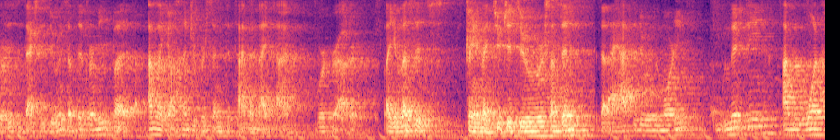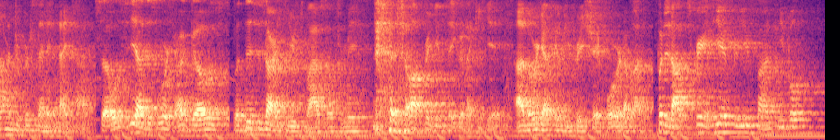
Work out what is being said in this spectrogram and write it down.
if this is actually doing something for me, but I'm like 100% of the time at nighttime worker outer. Like unless it's training like jujitsu or something that I have to do in the morning, lifting, I'm 100% at nighttime. So we'll see how this workout goes, but this is a huge milestone for me. so I'll freaking take what I can get. Uh, the workout's gonna be pretty straightforward. I'm gonna put it on the screen here for you fine people,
